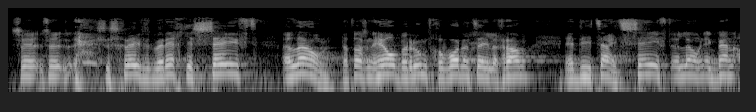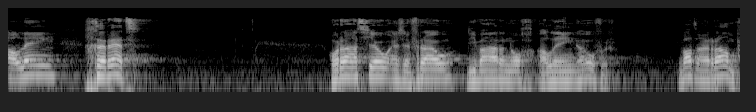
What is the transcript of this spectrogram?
ze, ze, ze schreef het berichtje Saved Alone. Dat was een heel beroemd geworden telegram in die tijd. Saved Alone. Ik ben alleen gered. Horatio en zijn vrouw, die waren nog alleen over. Wat een ramp.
